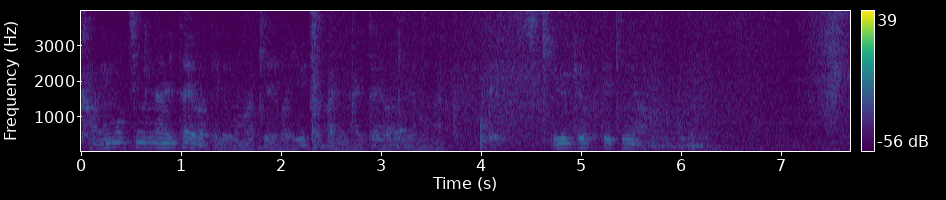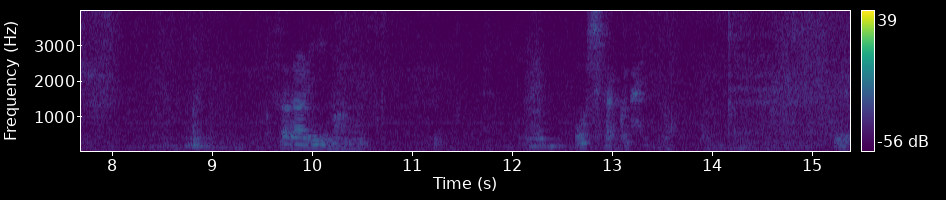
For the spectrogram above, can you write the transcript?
金持ちになりたいわけでもなければ豊かになりたいわけでもなくて究極的にはサラリーマンをしたくないという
